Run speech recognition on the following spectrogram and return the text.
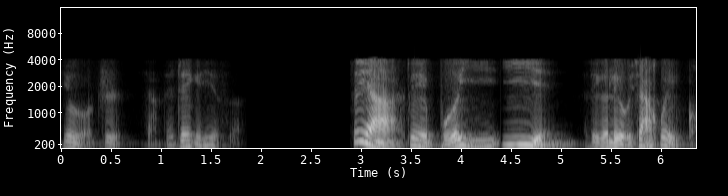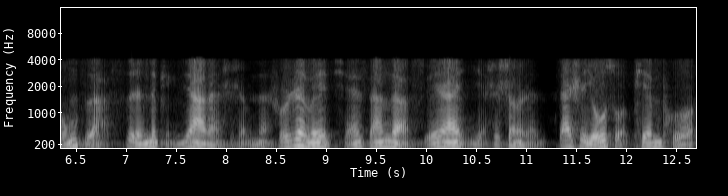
又有智，讲的这个意思。这样，对伯夷、伊尹、这个柳下惠、孔子啊四人的评价呢是什么呢？说认为前三个虽然也是圣人，但是有所偏颇。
